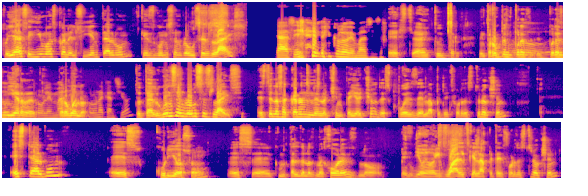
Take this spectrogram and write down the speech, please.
pues ya seguimos con el siguiente álbum, que es Guns N' Roses Live. Ya, sí, con lo demás. Este, ay, tú me interrumpes en puras, puras mierdas. Pero bueno, por una canción? total, Guns N' Roses Live. Este lo sacaron en el 88, después del Appetite for Destruction. Este álbum es curioso, es eh, como tal de los mejores, no vendió igual que el Appetite for Destruction,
